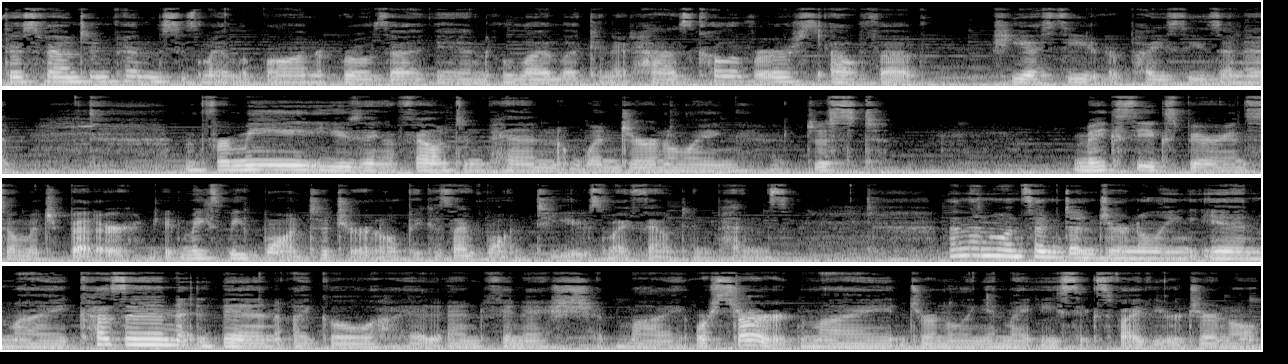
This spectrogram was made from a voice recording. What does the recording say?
this fountain pen. This is my Laban Rosa in Lilac and it has Colorverse Alpha PSC or Pisces in it. And for me, using a fountain pen when journaling just makes the experience so much better. It makes me want to journal because I want to use my fountain pens. And then once I'm done journaling in my cousin, then I go ahead and finish my, or start my journaling in my A6 five-year journal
